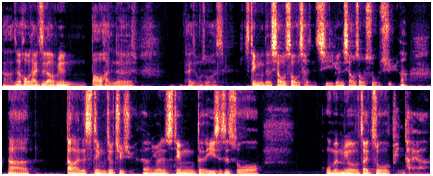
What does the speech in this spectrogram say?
啊，这后台资料里面包含了该怎么说，Steam 的销售成绩跟销售数据啊。那当然，Steam 就拒绝了，因为 Steam 的意思是说，我们没有在做平台啊，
